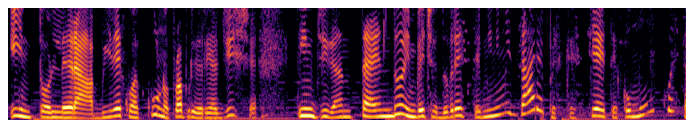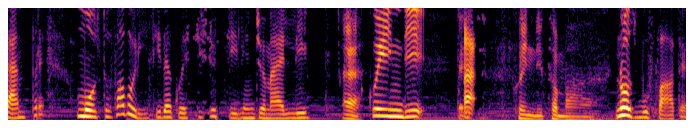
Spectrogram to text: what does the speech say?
intollerabile, qualcuno proprio reagisce ingigantendo, invece dovreste minimizzare perché siete comunque sempre molto favoriti da questi sestili in gemelli. Eh, Quindi eh, Eh. quindi insomma... non sbuffate.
